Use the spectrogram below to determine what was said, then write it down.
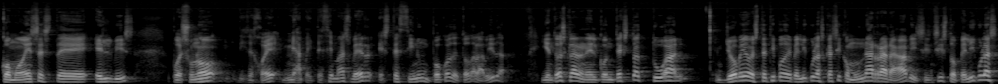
como es este Elvis, pues uno dice, joder, me apetece más ver este cine un poco de toda la vida. Y entonces, claro, en el contexto actual, yo veo este tipo de películas casi como una rara avis, insisto, películas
